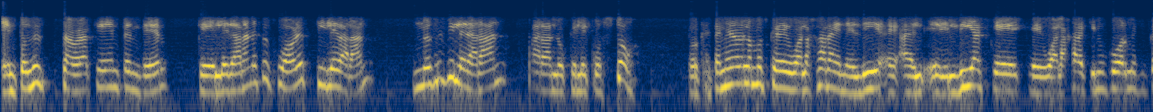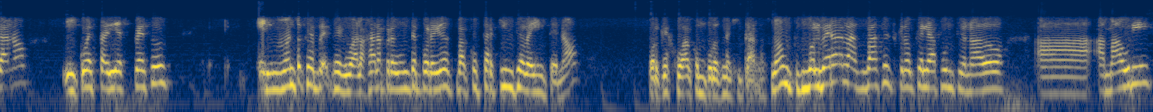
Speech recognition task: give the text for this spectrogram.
Entonces habrá que entender que le darán a esos jugadores, sí le darán. No sé si le darán para lo que le costó, porque también hablamos que de Guadalajara en el día, eh, el, día que, Guadalajara quiere un jugador mexicano y cuesta 10 pesos, el momento que, Guadalajara pregunte por ellos va a costar 15 o 20, ¿no? Porque juega con puros mexicanos, ¿no? Entonces volver a las bases creo que le ha funcionado a, a Mauri,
